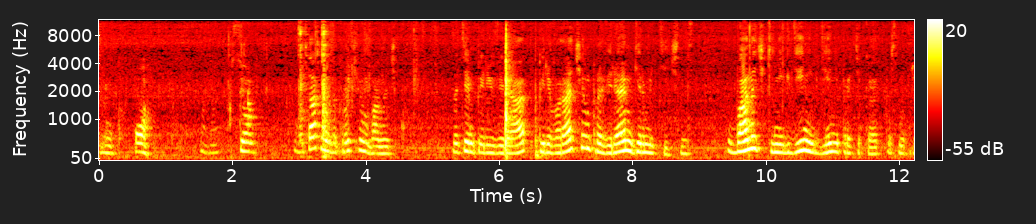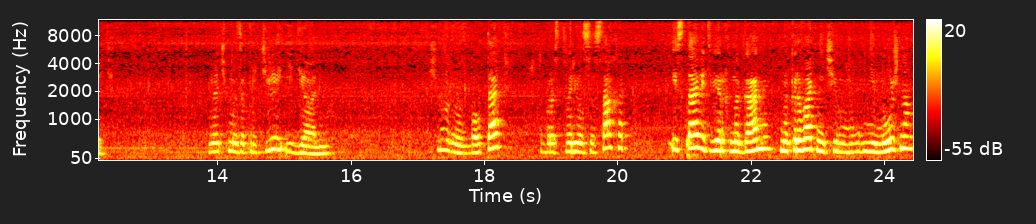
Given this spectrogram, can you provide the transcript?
Звук. О! Угу. Все. Вот так мы закручиваем баночку. Затем переворачиваем, проверяем герметичность. У баночки нигде-нигде не протекает. Посмотрите. Иначе мы закрутили идеально. Еще нужно сболтать, чтобы растворился сахар и ставить вверх ногами. Накрывать ничем не нужно.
